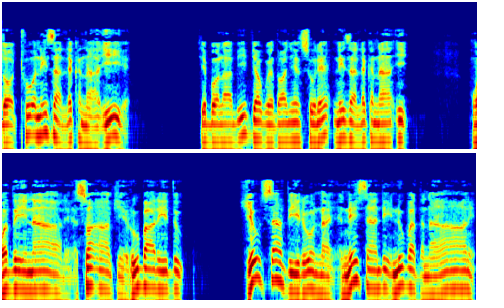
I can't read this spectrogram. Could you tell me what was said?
သောထိုအနိစ္စလက္ခဏာဤတဲ့ ဖြစ်ပေါ်လာပြီးပျောက်ကွယ်သွားခြင်းဆိုတဲ့အနိစ္စလက္ခဏာဤဝသေနာတဲ့အစွမ်းအဖြင့်ရူပါရီတုရုပ်စသည်တို့၌အနိစ္စံတိအနုပတနာတဲ့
